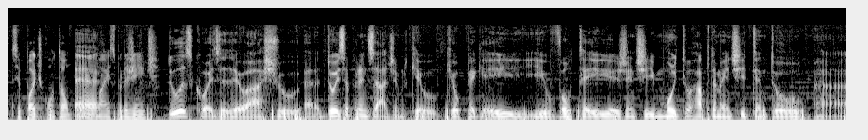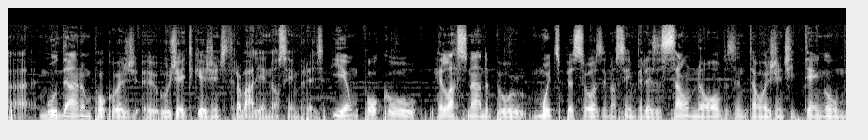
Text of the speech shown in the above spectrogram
Você pode contar um pouco É. mais pra gente? duas coisas, eu acho, eh, dois aprendizagens que eu, que eu peguei e eu voltei e a gente muito rapidamente tentou ah, mudar um pouco o jeito que a gente trabalha em nossa empresa. E é um pouco relacionado por muitas pessoas em nossa empresa são novas, então a gente tem um,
